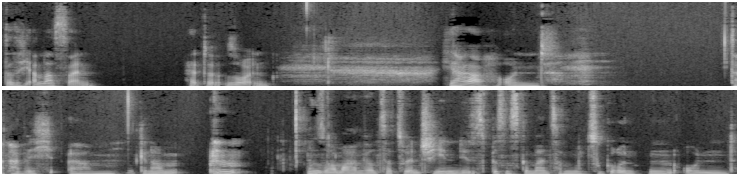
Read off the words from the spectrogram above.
dass ich anders sein hätte sollen. Ja, und dann habe ich, ähm, genau, im Sommer haben wir uns dazu entschieden, dieses Business gemeinsam zu gründen. Und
